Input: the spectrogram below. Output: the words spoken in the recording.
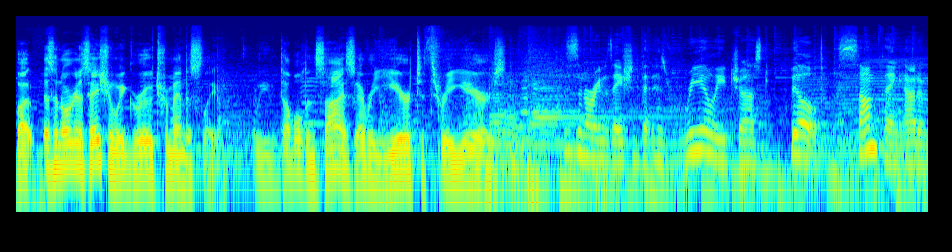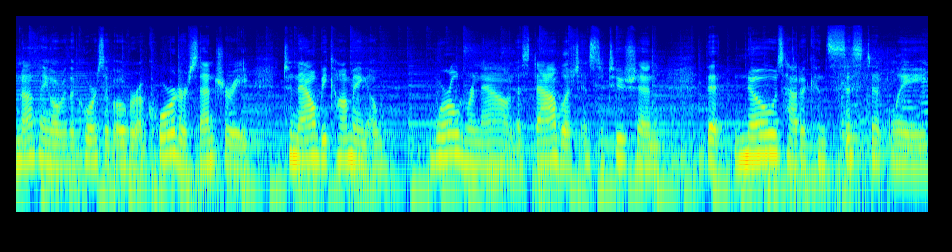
but as an organization, we grew tremendously. We doubled in size every year to three years. This is an organization that has really just built something out of nothing over the course of over a quarter century to now becoming a world-renowned, established institution that knows how to consistently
